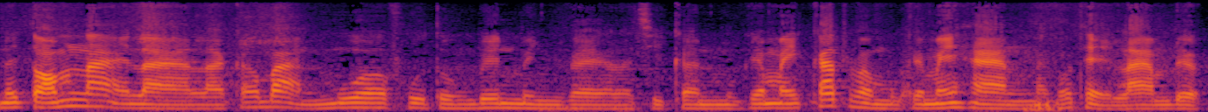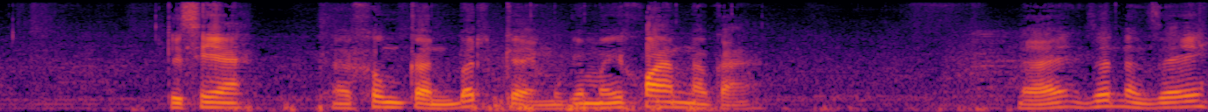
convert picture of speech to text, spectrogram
Nói tóm lại là là các bạn mua phụ tùng bên mình về là chỉ cần một cái máy cắt và một cái máy hàn là có thể làm được cái xe. Không cần bất kể một cái máy khoan nào cả. Đấy rất là dễ.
